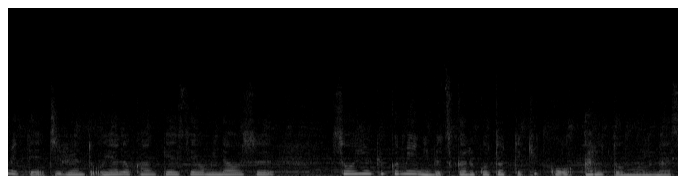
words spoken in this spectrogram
めて自分と親の関係性を見直すそういう局面にぶつかることって結構あると思います。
